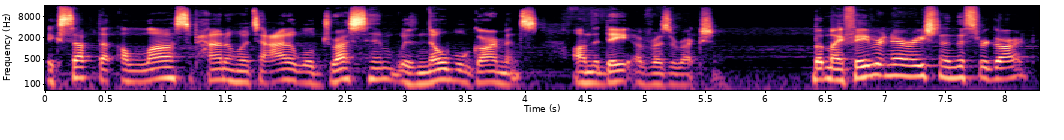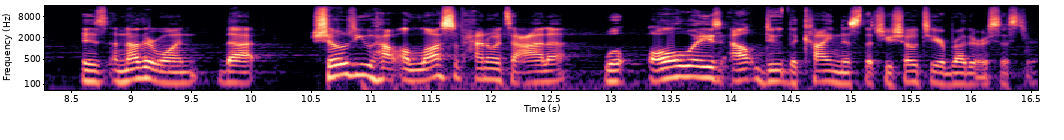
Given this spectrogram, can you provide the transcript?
except that Allah subhanahu wa ta'ala will dress him with noble garments on the day of resurrection. But my favorite narration in this regard is another one that shows you how Allah subhanahu wa ta'ala will always outdo the kindness that you show to your brother or sister.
